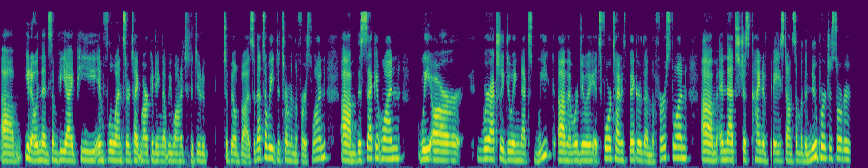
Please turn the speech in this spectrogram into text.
um, you know, and then some VIP influencer type marketing that we wanted to do to to build buzz. So that's how we determined the first one. Um, the second one, we are we're actually doing next week. Um, and we're doing it's four times bigger than the first one. Um, and that's just kind of based on some of the new purchase orders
